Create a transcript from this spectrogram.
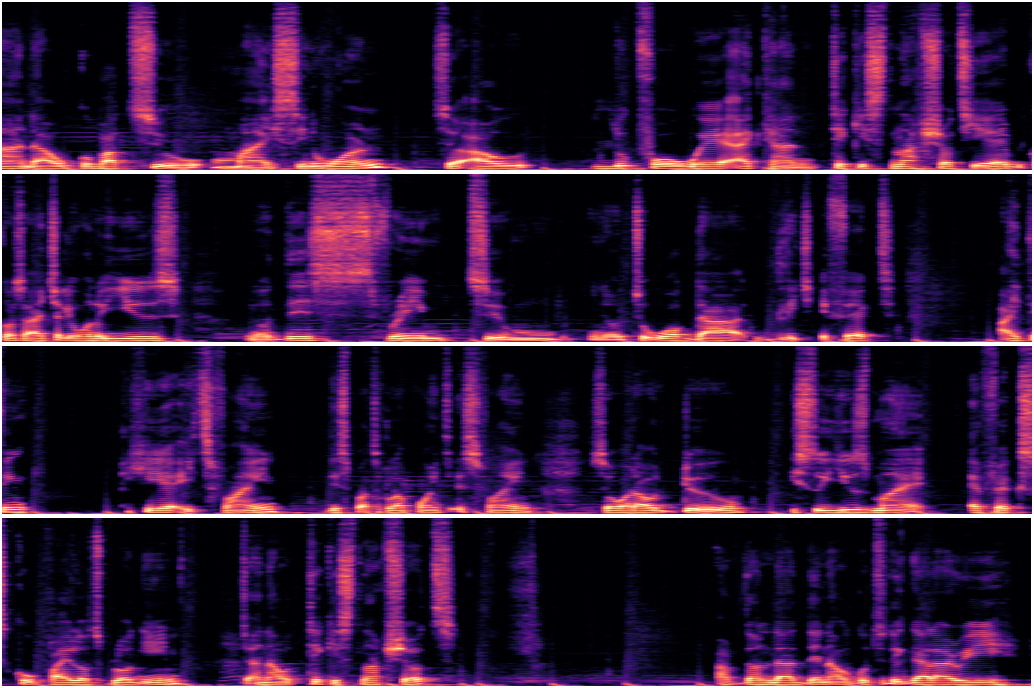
and i'll go back to my scene one so i'll look for where I can take a snapshot here because I actually want to use you know this frame to you know to work that glitch effect. I think here it's fine. This particular point is fine. So what I'll do is to use my FX Copilot plugin and I'll take a snapshot. I've done that, then I'll go to the gallery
